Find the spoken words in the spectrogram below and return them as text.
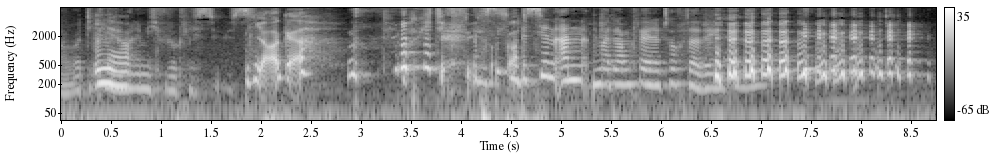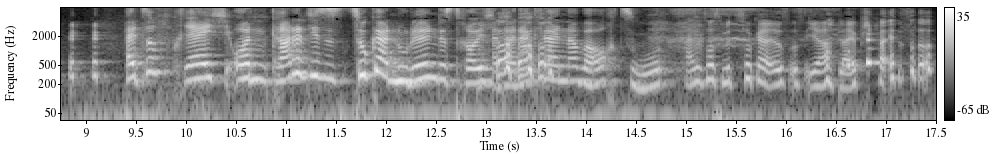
habe. Die Kleine Ja. war nämlich wirklich süß. Ja, gell. Die war richtig Da muss süß. ich Oh ein bisschen an Madame kleine Tochter denken. halt so frech und gerade dieses Zuckernudeln, das traue ich deiner Kleinen aber auch zu. Alles, was mit Zucker ist, ist ihr Leibspeise.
